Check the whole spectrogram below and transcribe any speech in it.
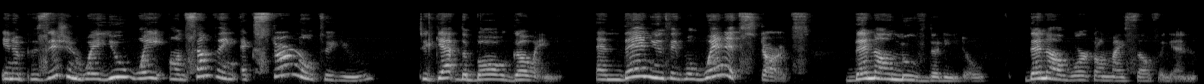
in a position where you wait on something external to you to get the ball going. And then you think well when it starts then I'll move the needle. Then I'll work on myself again.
